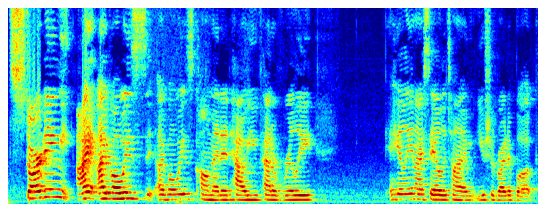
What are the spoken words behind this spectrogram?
starting. I I've always I've always commented how you've had a really. Haley and I say all the time, you should write a book.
